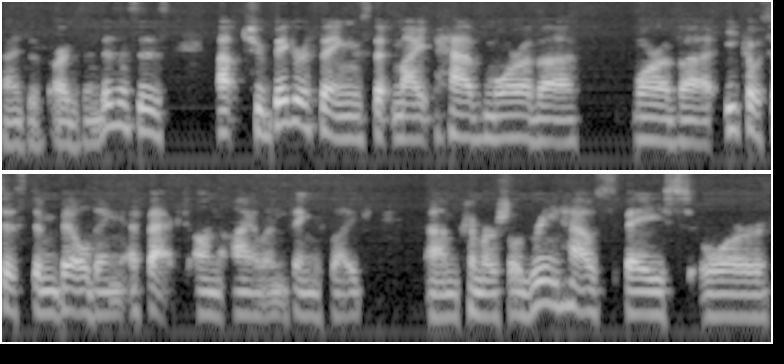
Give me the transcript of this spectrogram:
kinds of artisan businesses up to bigger things that might have more of a more of a ecosystem building effect on the island. Things like um, commercial greenhouse space or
